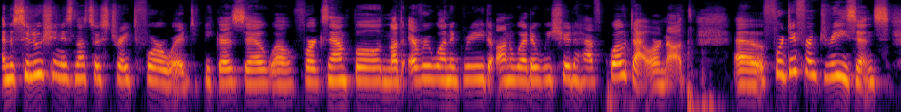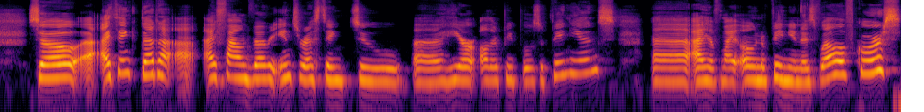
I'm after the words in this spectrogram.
and the solution is not so straightforward because, uh, well, for example, not everyone agreed on whether we should have quota or not uh, for different reasons. So uh, I think that uh, I found very interesting to uh, hear other people's opinions. Uh, I have my own opinion as well, of course.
